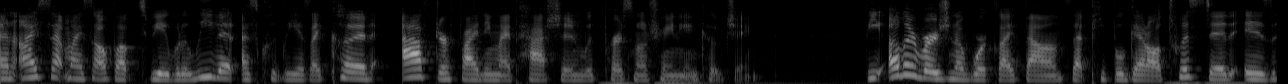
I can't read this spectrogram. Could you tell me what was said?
and I set myself up to be able to leave it as quickly as I could after finding my passion with personal training and coaching. The other version of work life balance that people get all twisted is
